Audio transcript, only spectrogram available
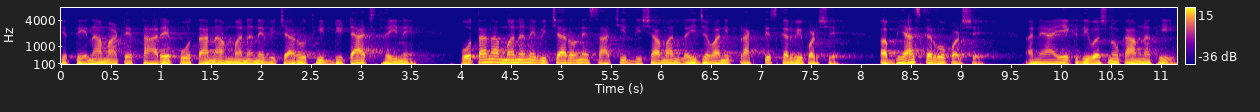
કે, તેના માટે તારે પોતાના મન અને વિચારોથી ડિટેચ થઈને પોતાના મન અને વિચારોને સાચી દિશામાં લઈ જવાની પ્રેક્ટિસ કરવી પડશે, અભ્યાસ કરવો પડશે, અને આ એક દિવસનું કામ નથી.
